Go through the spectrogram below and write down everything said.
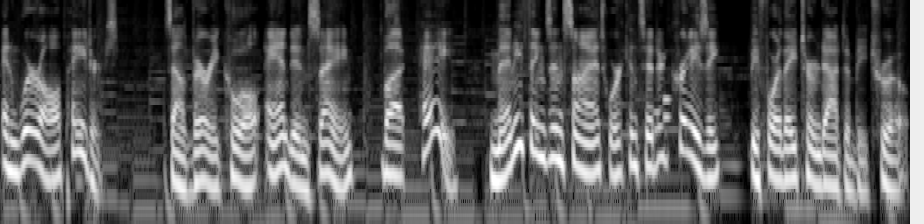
and we're all painters. Sounds very cool and insane, but hey, many things in science were considered crazy before they turned out to be true.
